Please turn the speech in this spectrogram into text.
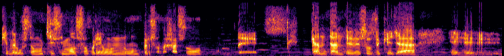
que me gustó muchísimo sobre un, un personajazo de cantante de esos de que ya eh, eh,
